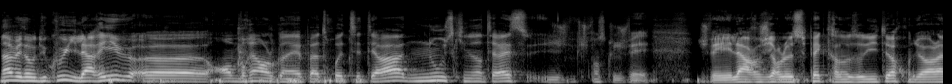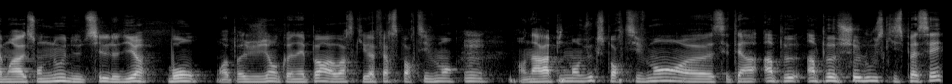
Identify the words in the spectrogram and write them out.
Non, mais donc du coup, il arrive. euh, en vrai, on le connaît pas trop, etc. Nous, ce qui nous intéresse, je, je pense que je vais, je vais élargir le spectre à nos auditeurs qui ont dû avoir la même réaction de nous, du style de dire bon, on va pas juger, on connaît pas, on va voir ce qu'il va faire sportivement. Mm. On a rapidement vu que sportivement, euh, c'était un, un peu, un peu chelou ce qui se passait.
